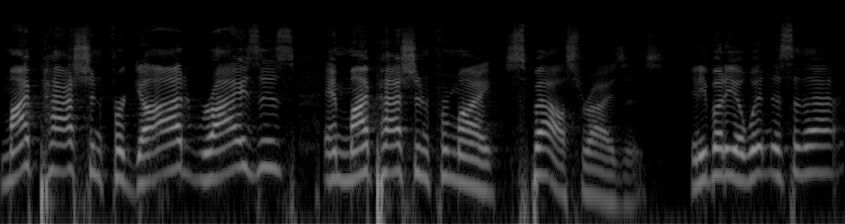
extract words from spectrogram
my passion for God rises and my passion for my spouse rises. Anybody a witness of that?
